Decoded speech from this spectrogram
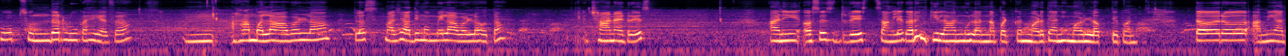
खूप सुंदर लूक आहे याचा. हा मला आवडला प्लस माझ्या आधी मम्मीला आवडला होता. छान आहे ड्रेस. आणि असेच ड्रेस चांगले कारण की लहान मुलांना पटकन मळते आणि मळ लपते पण. तर आम्ही आत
